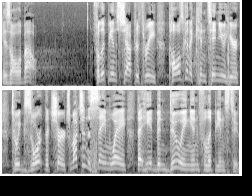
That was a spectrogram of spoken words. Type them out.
is all about. Philippians chapter 3, Paul's going to continue here to exhort the church, much in the same way that he had been doing in Philippians 2.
